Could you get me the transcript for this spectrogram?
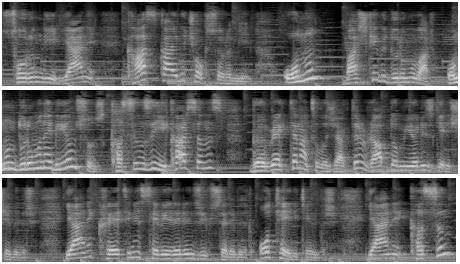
sorun değil. Yani kas kaybı çok sorun değil. Onun başka bir durumu var. Onun durumu ne biliyor musunuz? Kasınızı yıkarsanız böbrekten atılacaktır. Rabdomiyoliz gelişebilir. Yani kreatinin seviyeleriniz yükselebilir. O tehlikelidir. Yani kasın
